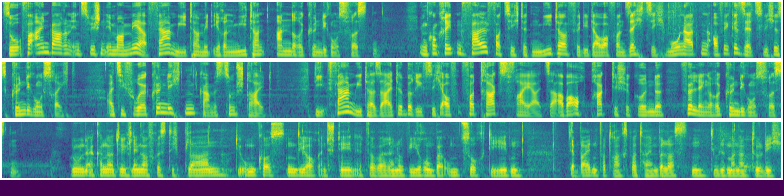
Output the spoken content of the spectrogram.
So vereinbaren inzwischen immer mehr Vermieter mit ihren Mietern andere Kündigungsfristen. Im konkreten Fall verzichteten Mieter für die Dauer von 60 Monaten auf ihr gesetzliches Kündigungsrecht. Als sie früher kündigten, kam es zum Streit. Die Vermieterseite berief sich auf Vertragsfreiheit, aber auch praktische Gründe für längere Kündigungsfristen. Nun, er kann natürlich längerfristig planen. Die Umkosten, die auch entstehen, etwa bei Renovierung, bei Umzug, die jeden der beiden Vertragsparteien belasten, die will man natürlich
